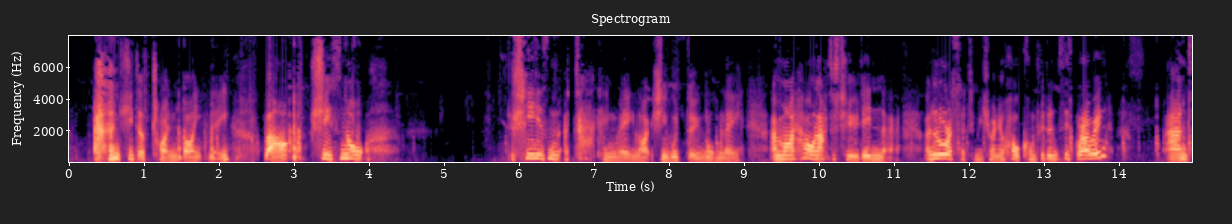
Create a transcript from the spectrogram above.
and she does try and bite me, but she's not, she isn't attacking me like she would do normally. And my whole attitude in there. And Laura said to me, went, your whole confidence is growing. And,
